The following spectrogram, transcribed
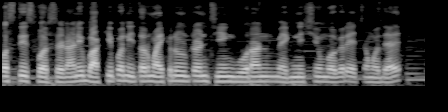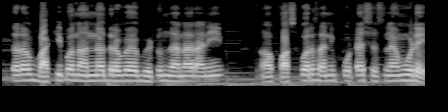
पस्तीस पर्सेंट आणि बाकी पण इतर मायक्रोन्युट्रन झिंक बोरान मॅग्नेशियम वगैरे याच्यामध्ये आहे. तर बाकी पण अन्नद्रव्य भेटून जाणार आणि फॉस्फरस आणि पोटॅश असल्यामुळे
